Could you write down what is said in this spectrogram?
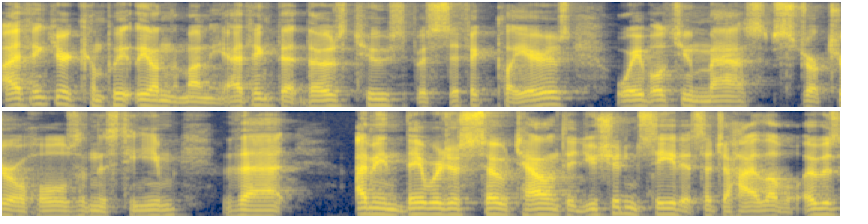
I think you're completely on the money. I think that those two specific players were able to mask structural holes in this team that I mean, they were just so talented. You shouldn't see it at such a high level. It was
